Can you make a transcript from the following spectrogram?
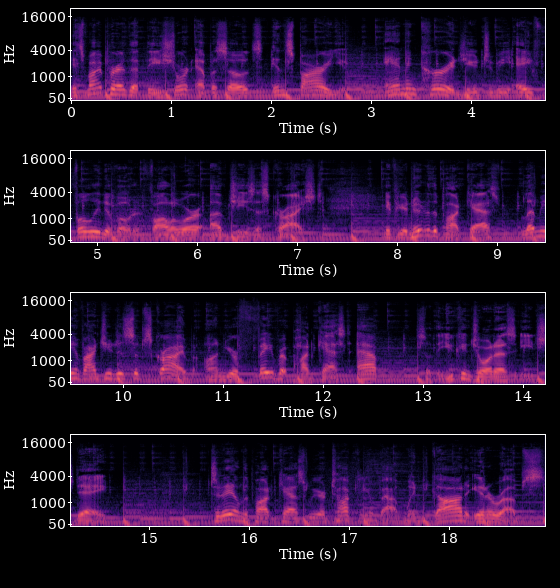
It's my prayer that these short episodes inspire you and encourage you to be a fully devoted follower of Jesus Christ. If you're new to the podcast, let me invite you to subscribe on your favorite podcast app so that you can join us each day. Today on the podcast, we are talking about when God interrupts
